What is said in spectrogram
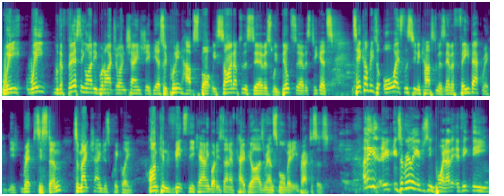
We, we, well, the first thing I did when I joined Change GPS, we put in HubSpot, we signed up to the service, we built service tickets. Tech companies are always listening to customers and have a feedback rep system to make changes quickly. I'm convinced the accounting bodies don't have KPIs around small meeting practices. I think it, it- it's a really interesting point. I, think the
